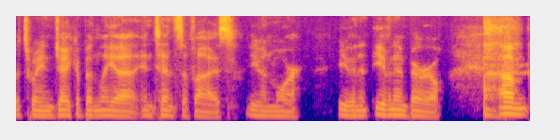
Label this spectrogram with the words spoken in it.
between Jacob and Leah intensifies even more, even even in burial. Um,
